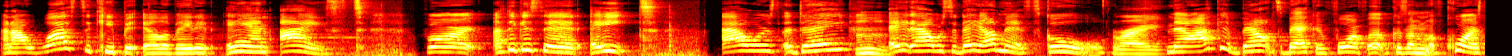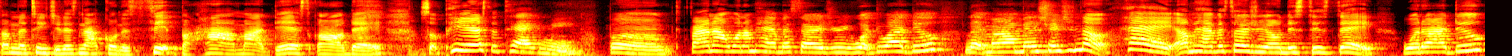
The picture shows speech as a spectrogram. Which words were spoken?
and I was to keep it elevated and iced for I think it said eight hours a day, mm. eight hours a day, I'm at school. Right. Now I can bounce back and forth up because I'm, of course, I'm the teacher that's not going to sit behind my desk all day. So parents attack me. Boom. Find out when I'm having surgery. What do I do? Let my administration know. Hey, I'm having surgery on this this day. What do I do?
